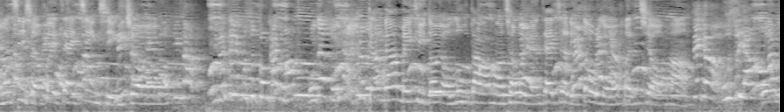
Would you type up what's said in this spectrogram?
们记者会在进行中。刚刚媒体都有录到哈，陈委员在这里逗留很久哈。这个吴世阳，我们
